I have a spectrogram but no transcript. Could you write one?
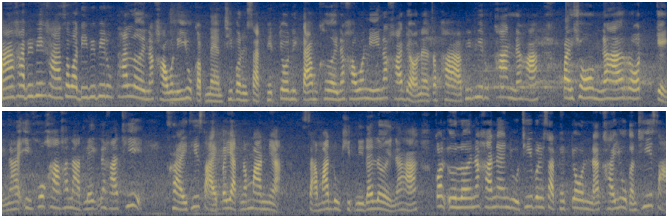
มาค่ะพี่ๆคะสวัสดีพี่ๆทุกท่านเลยนะคะ วันนี้อยู่กับแนนที่บริษัทเพชรยนต์อีกตามเคยนะคะ วันนี้นะคะ เดี๋ยวแนนจะพาพี่ๆทุกท่านนะคะ ไปชมนะคะ รถเก่งนะอีโคคาร์ขนาดเล็กนะคะ ที่ใครที่สายประหยัดน้ำมันเนี่ย สามารถดูคลิปนี้ได้เลยนะคะ ก่อนอื่นเลยนะคะแนนอยู่ที่บริษัทเพชรยนต์นะคะ อยู่กันที่สา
